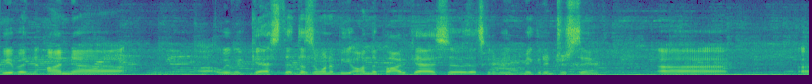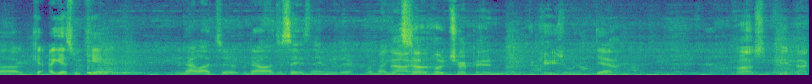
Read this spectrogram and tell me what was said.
We have an un. Uh, we have a guest that doesn't want to be on the podcast, so that's gonna be make it interesting. Uh, uh, I guess we can't. We're not allowed to. We're not allowed to say his name either. We might No, get he'll, sued. he'll chirp in occasionally. Yeah. He'll have some feedback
